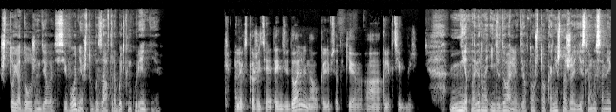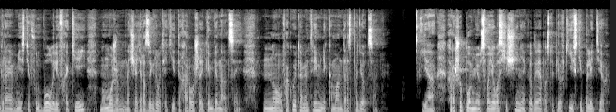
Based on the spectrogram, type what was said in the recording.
Что я должен делать сегодня, чтобы завтра быть конкурентнее? Олег, скажите, а это индивидуальный навык или все-таки а, коллективный? Нет, наверное, индивидуальный. Дело в том, что, конечно же, если мы сами играем вместе в футбол или в хоккей, мы можем начать разыгрывать какие-то хорошие комбинации. Но в какой-то момент времени команда распадется. Я хорошо помню свое восхищение, когда я поступил в Киевский политех.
